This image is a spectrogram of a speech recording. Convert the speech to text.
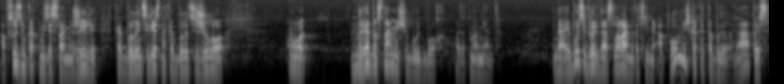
обсудим, как мы здесь с вами жили, как было интересно, как было тяжело. Вот. Но рядом с нами еще будет Бог в этот момент. Да, и будете говорить, да, словами такими, а помнишь, как это было? Да? То есть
